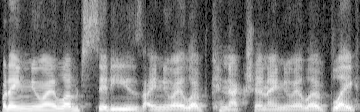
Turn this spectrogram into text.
But I knew I loved cities. I knew I loved connection. I knew I loved like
